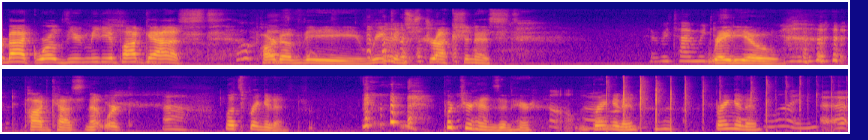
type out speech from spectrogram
We're back, Worldview Media Podcast, part that of the Reconstructionist Every time we Radio Podcast Network. Ah. Let's bring it in. Put your hands in here. Oh, Bring it in. Bring it in. Uh,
